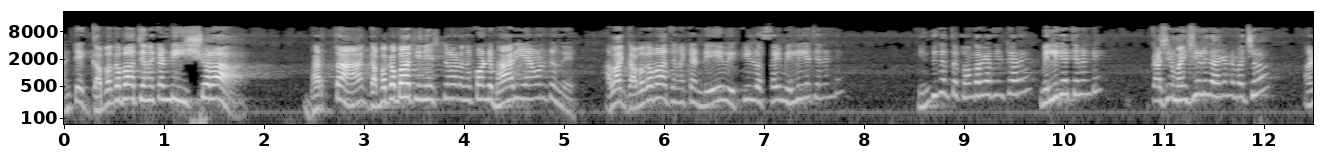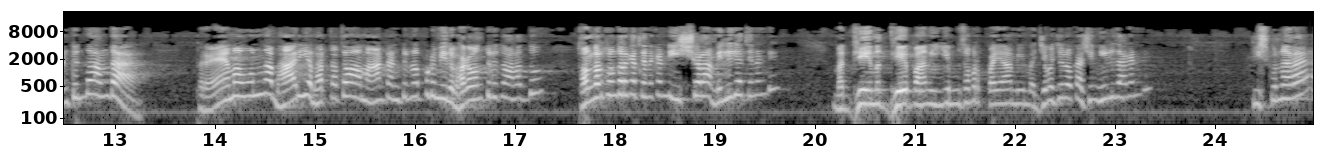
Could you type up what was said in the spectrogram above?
అంటే గబగబా తినకండి ఈశ్వరా. భర్త గబగబా తినేస్తున్నాడు అనుకోండి భార్య ఏమంటుంది? అలా గబగబా తినకండి వెక్కిళ్ళు వస్తాయి మెల్లిగా తినండి. ఎందుకంత తొందరగా తింటారు? మెల్లిగా తినండి. కాసిన మంచినీళ్ళు తాగండి మధ్యలో. అంటుందా అందా? ప్రేమ ఉన్న భార్య భర్తతో ఆ మాట అంటున్నప్పుడు మీరు భగవంతుడితో అనొద్దు. తొందర తొందరగా తినకండి ఈశ్వర మెల్లిగా తినండి. మధ్య మధ్య పానీయం సమర్పయామి మధ్య మధ్యలో కాసి నీళ్ళు తాగండి. తీసుకున్నారా?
